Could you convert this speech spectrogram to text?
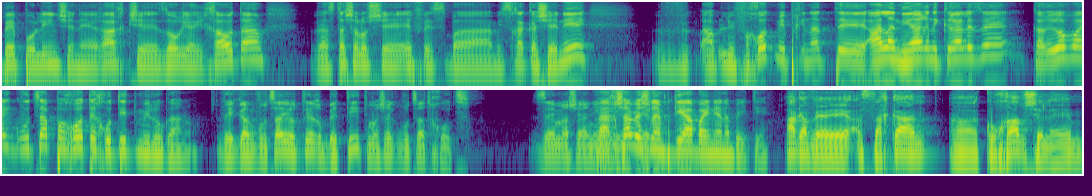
בפולין שנערך כשזוריה אירחה אותם, ועשתה 3-0 במשחק השני. לפחות מבחינת, אה, על הנייר נקרא לזה, קריובה היא קבוצה פחות איכותית מלוגנו. והיא גם קבוצה יותר ביתית מאשר קבוצת חוץ. זה מה שאני... ועכשיו יש להם פגיעה בעניין הביתי. אגב, אה, השחקן, הכוכב שלהם.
